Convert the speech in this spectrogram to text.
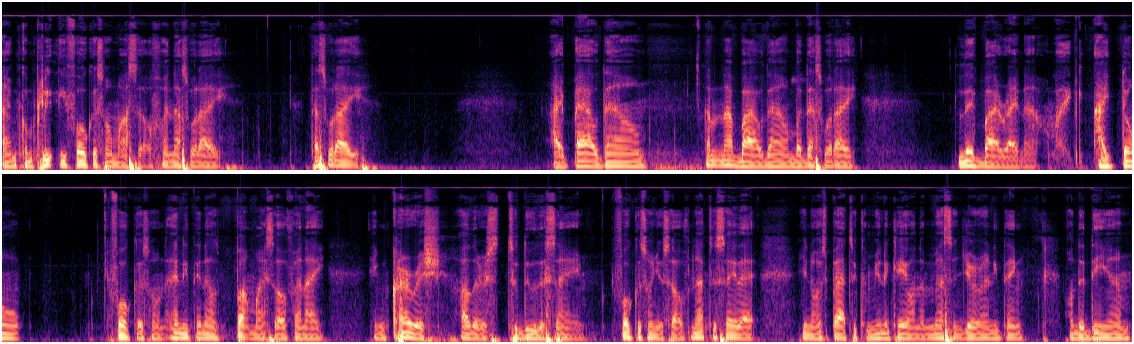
I'm completely focused on myself and that's what I that's what I I bow down I'm not bow down but that's what I live by right now. Like I don't focus on anything else but myself and I encourage others to do the same. Focus on yourself. Not to say that you know it's bad to communicate on the messenger or anything on the DM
